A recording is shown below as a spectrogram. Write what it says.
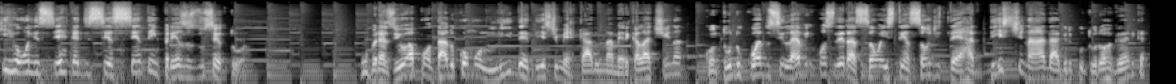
que reúne cerca de 60 empresas do setor. O Brasil é apontado como líder deste mercado na América Latina, contudo, quando se leva em consideração a extensão de terra destinada à agricultura orgânica,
